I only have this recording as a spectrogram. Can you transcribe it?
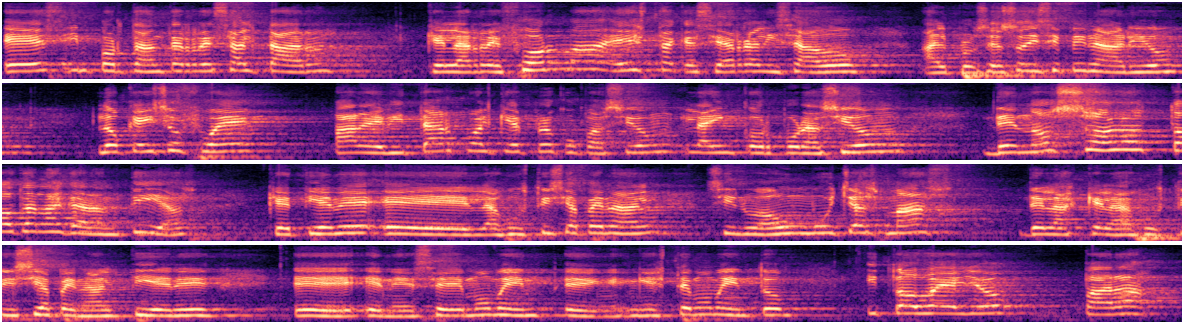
es importante resaltar que la reforma esta que se ha realizado al proceso disciplinario, lo que hizo fue para evitar cualquier preocupación la incorporación de no solo todas las garantías que tiene eh, la justicia penal, sino aún muchas más de las que la justicia penal tiene eh, en, ese momento, en este momento, y todo ello para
